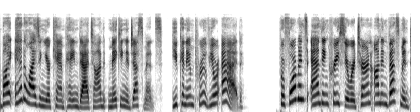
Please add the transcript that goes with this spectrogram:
By analyzing your campaign data and making adjustments, you can improve your ad. Performance and increase your return on investment.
